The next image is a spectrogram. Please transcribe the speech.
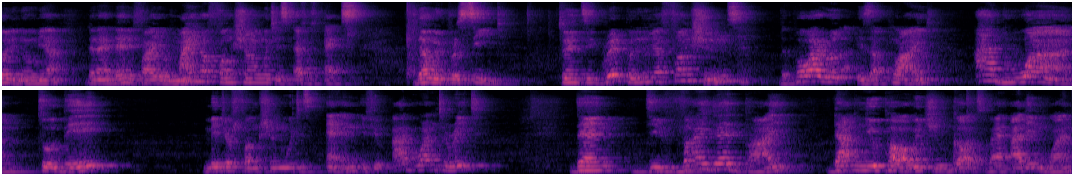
polynomial. Then identify your minor function, which is f of x. Then we proceed. To integrate polynomial functions, the power rule is applied. Add 1 to the major function, which is n. If you add 1 to it, then divided by that new power which you got by adding 1,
